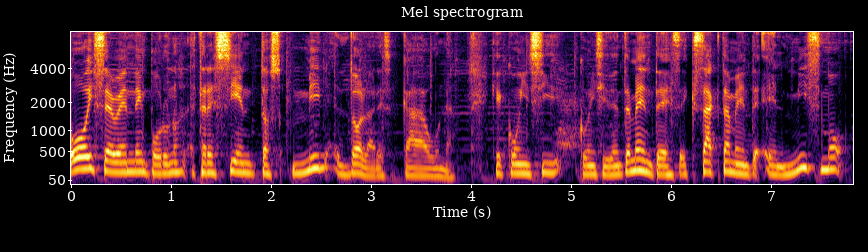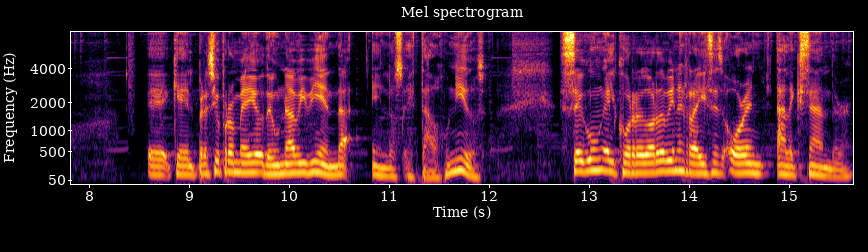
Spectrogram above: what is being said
Hoy se venden por unos 300 mil dólares cada una, que coincidentemente es exactamente el mismo eh, que el precio promedio de una vivienda en los Estados Unidos. Según el corredor de bienes raíces Orange Alexander,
